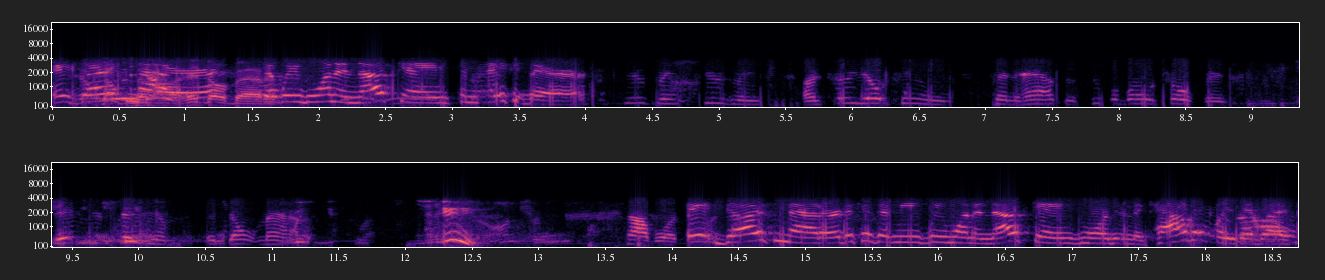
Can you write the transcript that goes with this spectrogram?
It does No, matter it don't matter. that we won enough games to make it there. Excuse me, excuse me. Until your team can have the Super Bowl trophy in your stadium, it don't matter. Cowboys. It does matter because it means we won enough games more than the Cowboys did last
